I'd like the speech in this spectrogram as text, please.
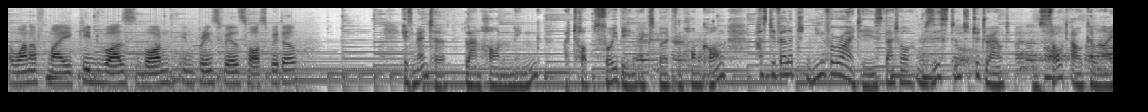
One of my kid was born in Prince Wales Hospital. His mentor, Lam Hon Ming, a top soybean expert from Hong Kong, has developed new varieties that are resistant to drought and salt alkali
